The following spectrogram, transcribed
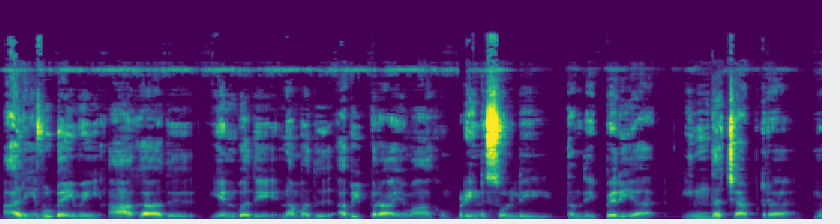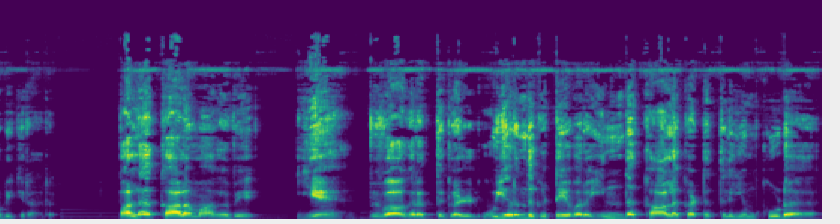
அறிவுடைமை ஆகாது என்பதே நமது அபிப்பிராயமாகும் அப்படின்னு சொல்லி தந்தை பெரியார் இந்த சாப்டரை முடிக்கிறாரு. பல காலமாகவே ஏன் விவாகரத்துகள் உயர்ந்துகிட்டே வர இந்த காலகட்டத்திலையும் கூட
